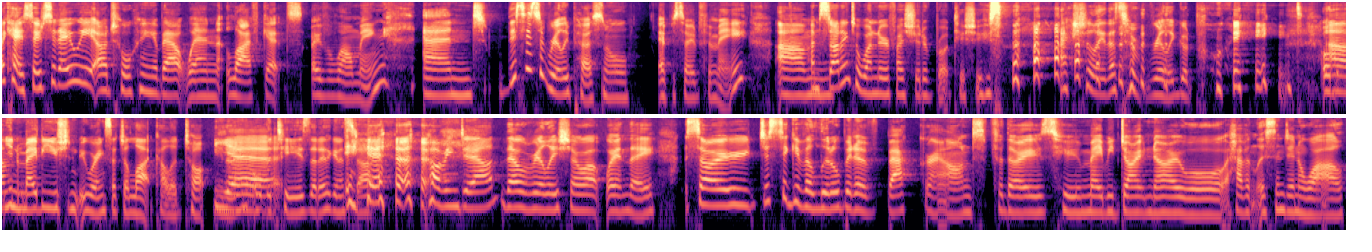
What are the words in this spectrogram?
Okay, so today we are talking about when life gets overwhelming, and this is a really personal episode for me. Um, I'm starting to wonder if I should have brought tissues. actually, that's a really good point. or, you know, um, maybe you shouldn't be wearing such a light coloured top. You know, all the tears that are going to start coming down. They'll really show up, won't they? So, just to give a little bit of background for those who maybe don't know or haven't listened in a while,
